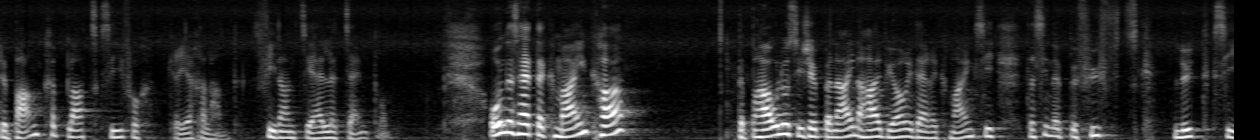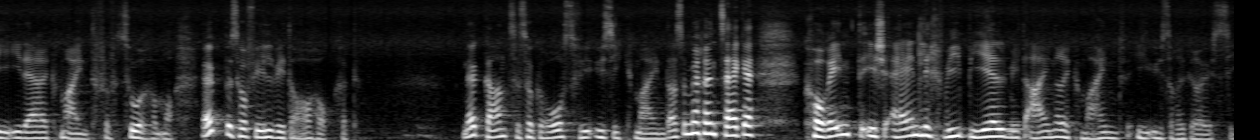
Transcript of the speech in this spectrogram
der Bankenplatz von Griechenland, das finanzielle Zentrum. Und es hat eine Gemeinde gehabt, der Paulus war etwa eineinhalb Jahre in dieser Gemeinde. Das sind etwa 50 Leute in dieser Gemeinde, versuchen wir. Etwa so viel wie da hocken nicht ganz so groß wie unsere Gemeinde. Also wir können sagen, Korinth ist ähnlich wie Biel mit einer Gemeinde in unserer Größe.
